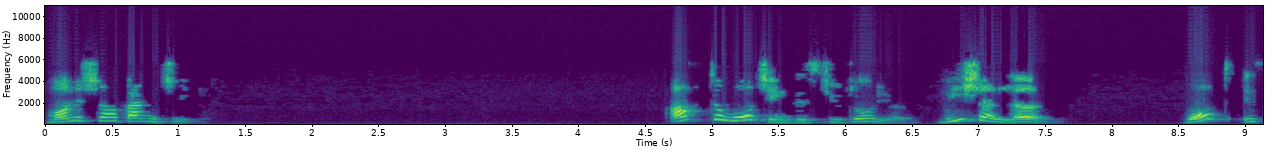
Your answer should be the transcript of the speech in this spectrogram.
Monisha Banerjee. After watching this tutorial, we shall learn what is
